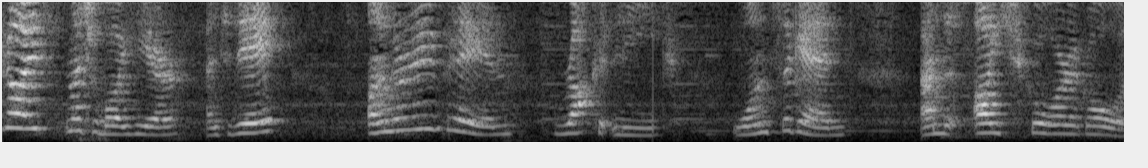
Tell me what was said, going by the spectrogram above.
Hey guys, Nitro Boy here, and today I'm going to be playing Rocket League once again, and I score a goal,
